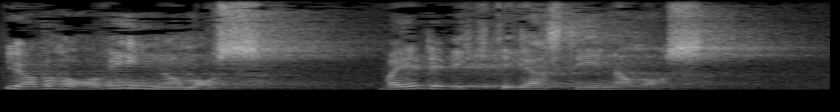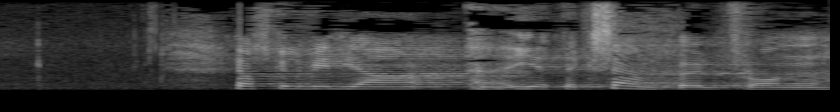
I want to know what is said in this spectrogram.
Ja, vad har vi inom oss? Vad är det viktigaste inom oss? Jag skulle vilja ge ett exempel från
